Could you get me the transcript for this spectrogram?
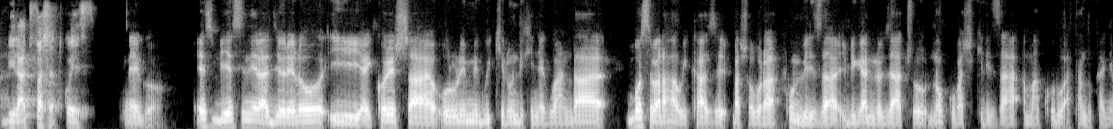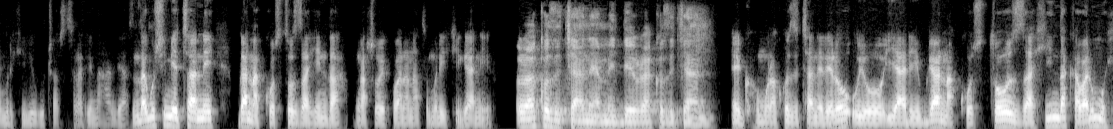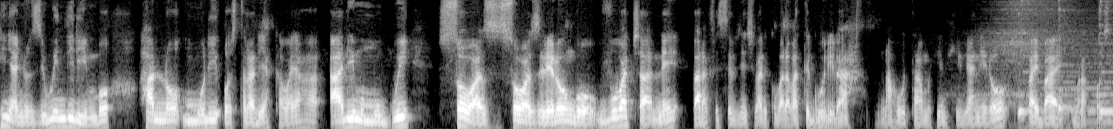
biratufasha twese yego SBS ni radiyo rero ikoresha ururimi rw'ikirundi kinyarwanda bose barahawe ikaze bashobora kumviriza ibiganiro byacu no kubashikiriza amakuru atandukanye muri iki gihugu cya Australia n'ahandi hasi. Ndagushimiye cyane bwana Costo Zahinda mwashoboye kubana natwe muri iki kiganiro. Urakoze cyane amede urakoze cyane. Ego murakoze cyane rero. Uyu yari bwana Costo Zahinda akaba ari umuhinyanyuzi w'indirimbo hano muri Australia akaba ari mu mugwi sowazi sowazi rero ngo vuba cyane barafise byinshi bari barabategurira. Naho ubutaha mu kindi kiganiro bayi bayi murakoze.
